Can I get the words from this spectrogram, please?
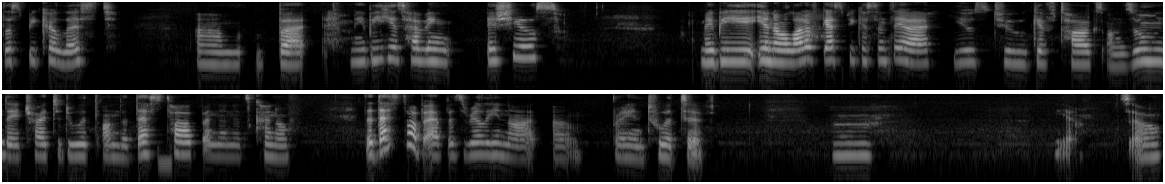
the speaker list. Um, but maybe he's having issues. Maybe you know a lot of guest speakers since they are used to give talks on Zoom, they try to do it on the desktop, and then it's kind of the desktop app is really not um, very intuitive. Mm, yeah. So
